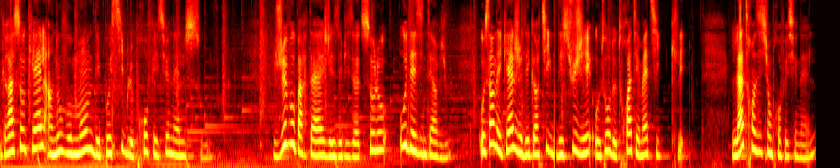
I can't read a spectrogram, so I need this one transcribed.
grâce auquel un nouveau monde des possibles professionnels s'ouvre. Je vous partage des épisodes solo ou des interviews, au sein desquels je décortique des sujets autour de trois thématiques clés. La transition professionnelle,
